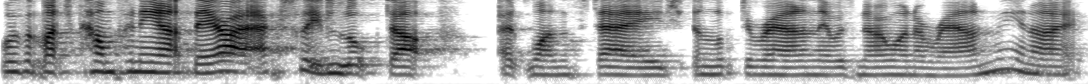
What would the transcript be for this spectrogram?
wasn't much company out there. I actually looked up at one stage and looked around and there was no one around me and I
